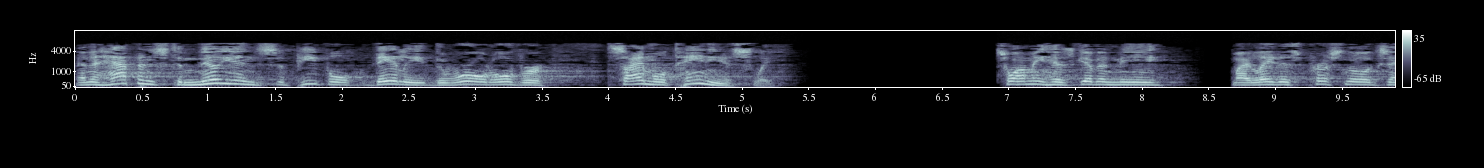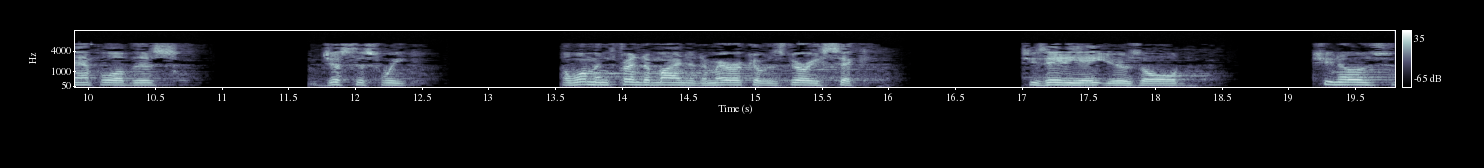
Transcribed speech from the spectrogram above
And it happens to millions of people daily the world over simultaneously. Swami has given me my latest personal example of this just this week. A woman friend of mine in America was very sick. She's 88 years old. She knows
